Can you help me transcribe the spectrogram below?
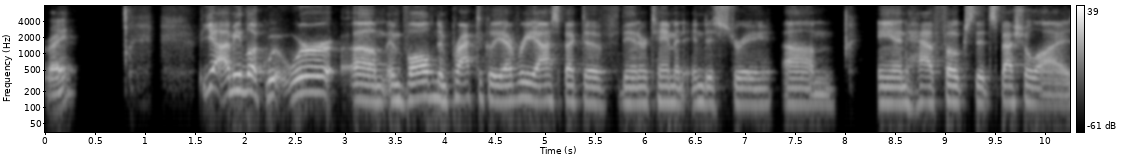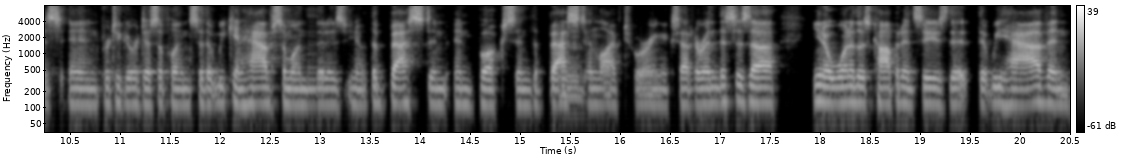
right? Yeah, I mean, look, we're um, involved in practically every aspect of the entertainment industry. Um, and have folks that specialize in particular disciplines so that we can have someone that is you know the best in, in books and the best mm in live touring et cetera and this is a you know one of those competencies that that we have and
